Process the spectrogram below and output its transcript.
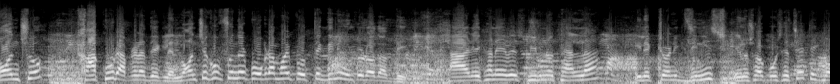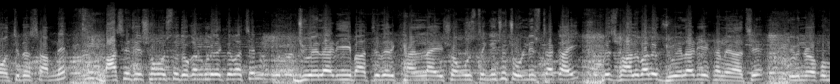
মঞ্চ, ঠাকুর আপনারা দেখলেন। মঞ্চে খুব সুন্দর প্রোগ্রাম হয় প্রত্যেক দিনই উল্টো রথ আর এখানে বেশ বিভিন্ন খেলনা ইলেকট্রনিক জিনিস, এগুলো সব বসেছে ঠিক মঞ্চটার সামনে। পাশে যে সমস্ত দোকানগুলো দেখতে পাচ্ছেন জুয়েলারি বাচ্চাদের খেলনা, এই সমস্ত কিছু চল্লিশ টাকায় বেশ ভালো ভালো জুয়েলারি এখানে আছে। বিভিন্ন রকম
